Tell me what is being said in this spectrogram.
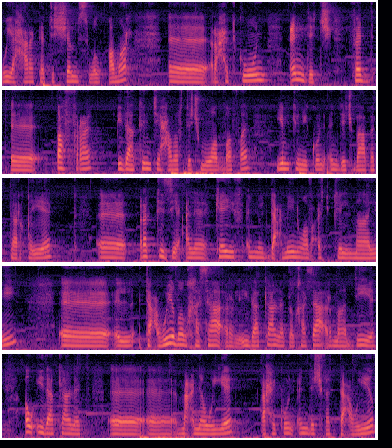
ويا حركة الشمس والقمر. راح تكون عندك فد طفرة. إذا كنتي حضرتك موظفة يمكن يكون عندك باب الترقية. آه، ركزي على كيف إنه تدعمين وضعك المالي. تعويض الخسائر إذا كانت الخسائر مادية أو إذا كانت آه، معنوية راح يكون عندك في التعويض.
